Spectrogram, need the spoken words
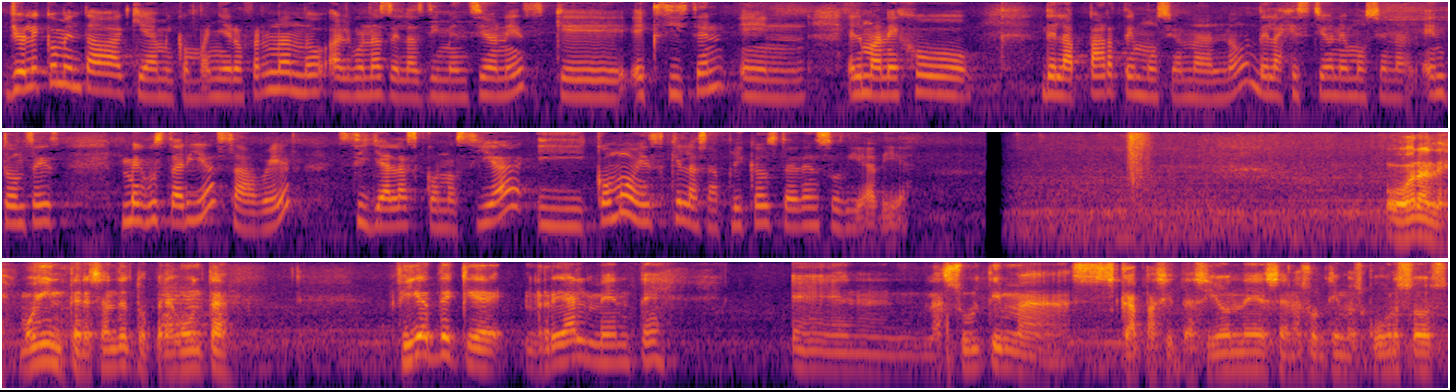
yo le comentaba aquí a mi compañero Fernando algunas de las dimensiones que existen en el manejo de la parte emocional, ¿no? De la gestión emocional. Entonces, me gustaría saber si ya las conocía y cómo es que las aplica usted en su día a día. Órale, muy interesante tu pregunta. Fíjate que realmente en las últimas capacitaciones, en los últimos cursos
